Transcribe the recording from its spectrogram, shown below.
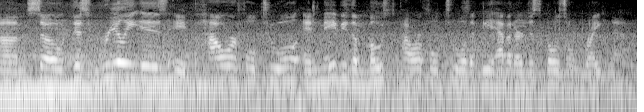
Um, so this really is a powerful tool, and maybe the most powerful tool that we have at our disposal right now.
